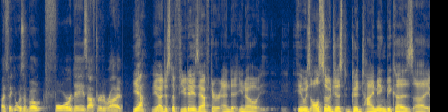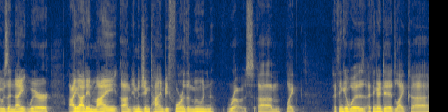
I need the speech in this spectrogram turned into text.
I think it was about four days after it arrived. Yeah, yeah, just a few days after. And, you know, it was also just good timing because uh, it was a night where I got in my um, imaging time before the moon rose. Um, like, I think it was, I think I did like uh,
